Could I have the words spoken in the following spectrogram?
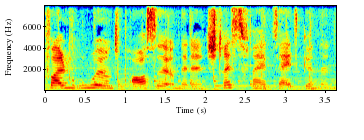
vor allem Ruhe und Pause und eine stressfreie Zeit gönnen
